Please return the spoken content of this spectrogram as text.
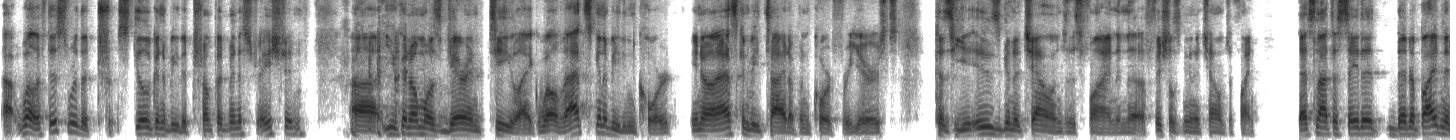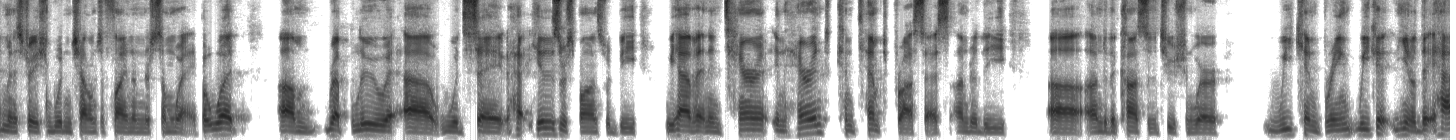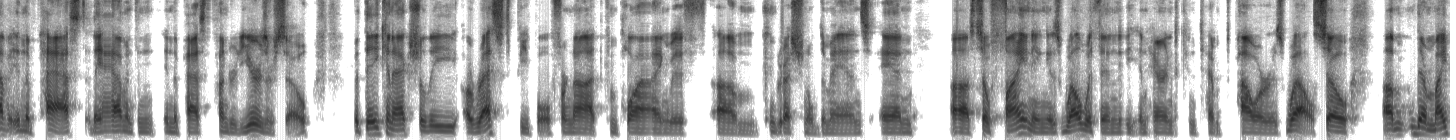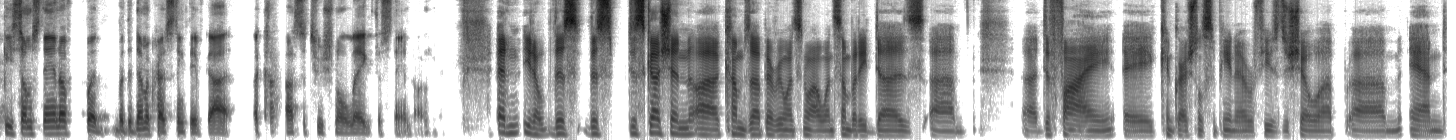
Uh, well, if this were the tr- still going to be the Trump administration, uh, you can almost guarantee, like, well, that's going to be in court. You know, that's going to be tied up in court for years because he is going to challenge this fine, and the official's going to challenge the fine. That's not to say that that a Biden administration wouldn't challenge the fine under some way, but what um, Rep. Lieu uh, would say, his response would be, "We have an inherent inherent contempt process under the uh, under the Constitution where." We can bring we could you know they have in the past they haven't in, in the past 100 years or so but they can actually arrest people for not complying with um, congressional demands and uh, so fining is well within the inherent contempt power as well. So um, there might be some standoff but but the democrats think they've got a constitutional leg to stand on and you know this this discussion uh, comes up every once in a while when somebody does um, uh, defy a congressional subpoena, refuse to show up, um, and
